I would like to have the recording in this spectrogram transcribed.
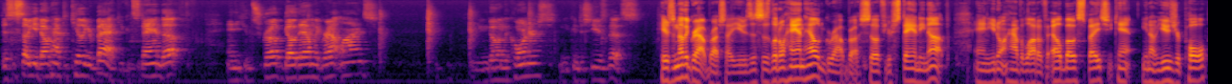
This is so you don't have to kill your back. You can stand up and you can scrub, go down the grout lines. You can go in the corners, you can just use this. Here's another grout brush I use. This is a little handheld grout brush. So if you're standing up and you don't have a lot of elbow space, you can't, you know, use your pole,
